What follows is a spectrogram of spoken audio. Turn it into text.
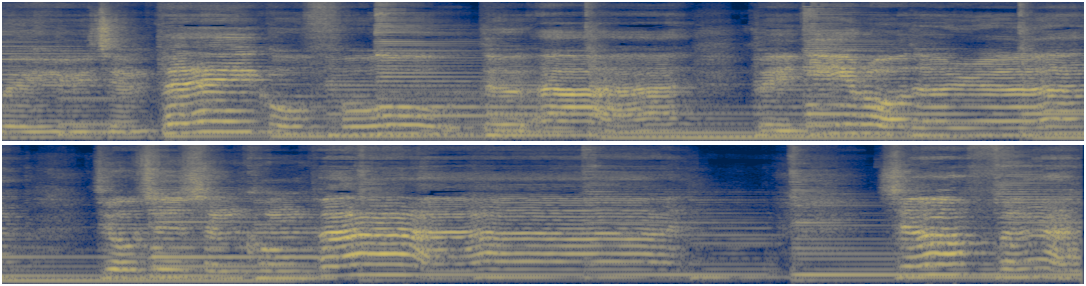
会遇见被辜负的爱，被遗落的人就只剩空白。这份爱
